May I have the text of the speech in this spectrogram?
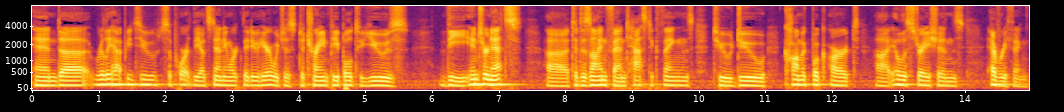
and uh, really happy to support the outstanding work they do here, which is to train people to use the internets uh, to design fantastic things, to do comic book art, uh, illustrations, everything.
